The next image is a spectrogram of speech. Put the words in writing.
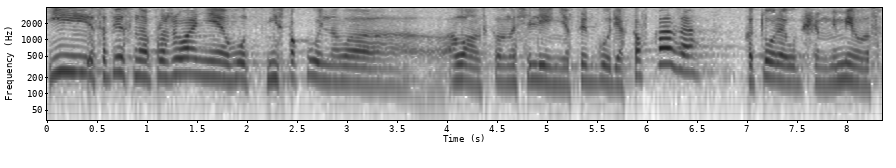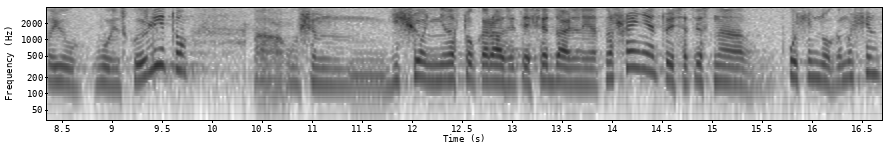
и, соответственно, проживание вот неспокойного э, аланского населения в предгорьях Кавказа, которое, в общем, имело свою воинскую элиту, а, в общем, еще не настолько развитые феодальные отношения, то есть, соответственно, очень много мужчин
